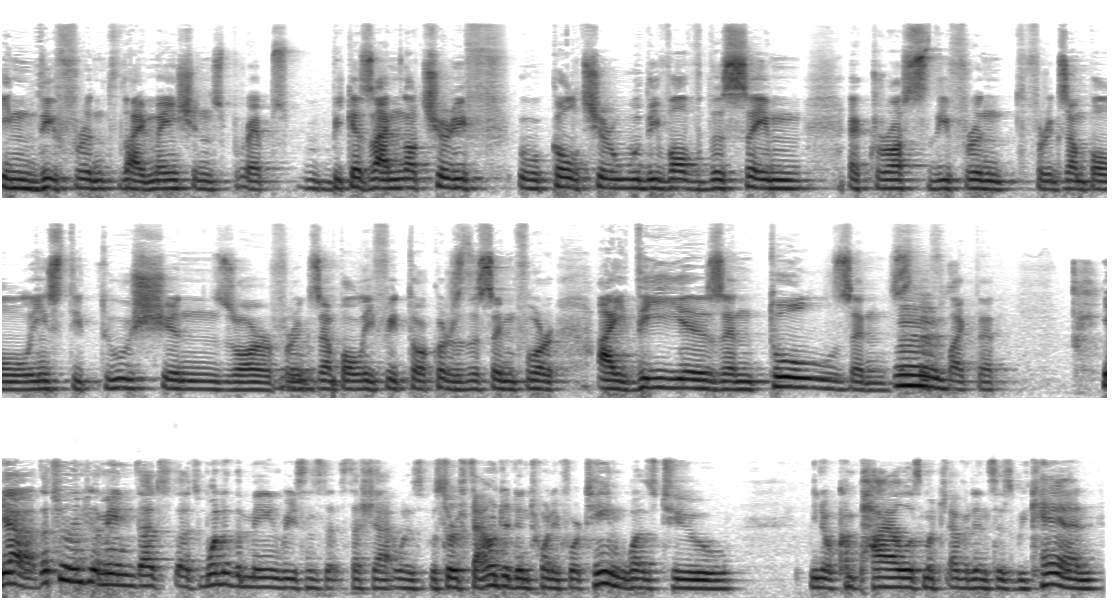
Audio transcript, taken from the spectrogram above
in different dimensions, perhaps, because I'm not sure if culture would evolve the same across different, for example, institutions, or, for mm. example, if it occurs the same for ideas and tools and mm. stuff like that. Yeah, that's really interesting. I mean, that's that's one of the main reasons that Seshat was was sort of founded in 2014 was to, you know, compile as much evidence as we can,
